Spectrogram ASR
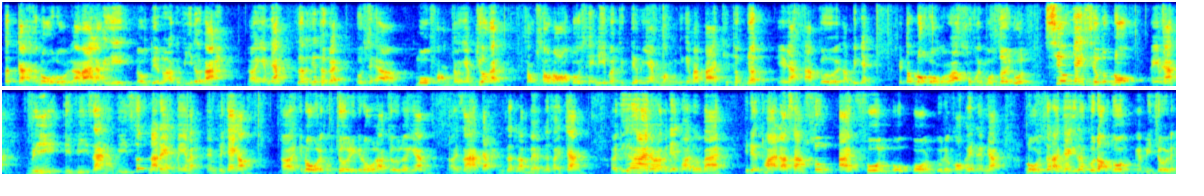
tất cả các đồ đổi lá bài là cái gì? Đầu tiên đó là cái ví đổi bài đấy anh em nhé rất là thiết thực này. Tôi sẽ uh, mô phỏng cho anh em trước này. Xong sau đó tôi sẽ đi vào trực tiếp anh em bằng những cái ván bài thiết thực nhất. Anh em nhá tám cơ tám bích này. Cái tốc độ đổi của nó không phải một giây luôn. Siêu nhanh siêu tốc độ. Anh em nhá. Ví thì ví ra ví rất là đẹp anh em này. Em thấy nhanh không? Đấy cái đồ này không chơi thì cái đồ nào chơi luôn anh em. Đấy giá cả rất là mềm rất phải chăng. Đấy, thứ hai đó là cái điện thoại đổi bài. Cái điện thoại là Samsung iPhone Oppo tôi đều có hết em nhá. Đổi rất là nhanh rất cơ động thôi. Em đi chơi này.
